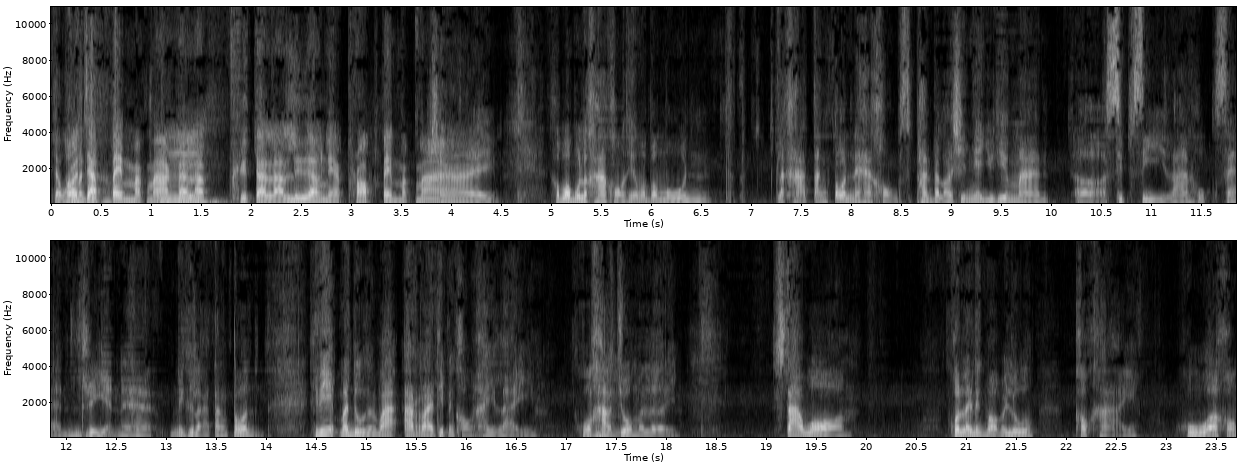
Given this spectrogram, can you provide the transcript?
แต่ว่าเขามันจัดเต็มมากอืมๆแต่ละคือแต่ละเรื่องเนี่ยพร็อพเต็มมากใช่ เขาบอกมูลค่าของที่เอามาประมูล ราคาตั้งต้นนะฮะของ 1,800 ชิ้นเนี่ยอยู่ที่ประมาณเอ่อ14 ล้าน6แสนเหรียญนะฮะ นี่คือราคาตั้งต้น ทีนี้มาดูกันว่าอะไรที่เป็นของไฮไลท์ หัวข่าวจั่วมาเลย Star Wars คนไรนึกบอกไม่รู้ เขาขายหัวของ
